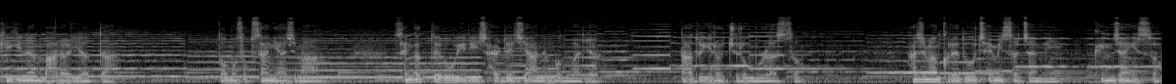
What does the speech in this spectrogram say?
기기는 말을 이었다. 너무 속상해하지 마. 생각대로 일이 잘 되지 않은 건 말이야. 나도 이럴 줄은 몰랐어. 하지만 그래도 재밌었잖니. 굉장했어.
